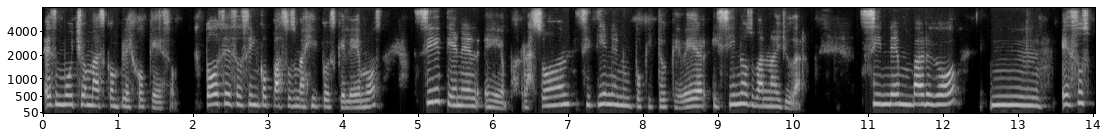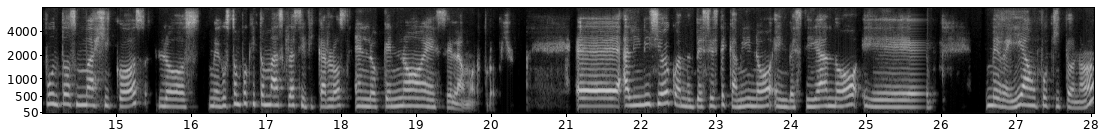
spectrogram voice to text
Es mucho más complejo que eso. Todos esos cinco pasos mágicos que leemos sí tienen eh, razón, sí tienen un poquito que ver y sí nos van a ayudar. Sin embargo, Mm, esos puntos mágicos los me gusta un poquito más clasificarlos en lo que no es el amor propio. Eh, al inicio, cuando empecé este camino e investigando, eh, me reía un poquito, ¿no?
